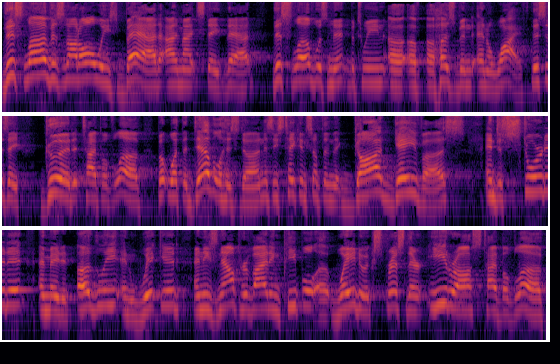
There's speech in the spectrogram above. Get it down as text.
This love is not always bad, I might state that. This love was meant between a, a, a husband and a wife. This is a good type of love. But what the devil has done is he's taken something that God gave us and distorted it and made it ugly and wicked. And he's now providing people a way to express their eros type of love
